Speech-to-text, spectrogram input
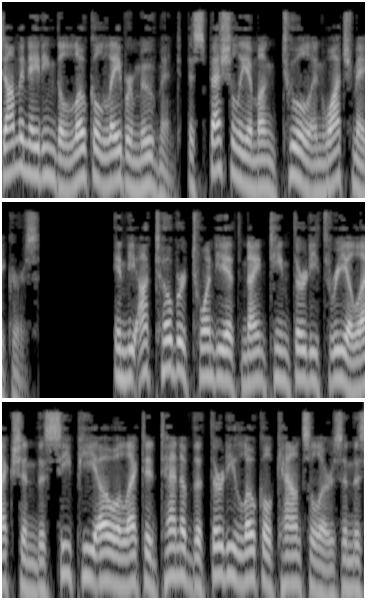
dominating the local labor movement, especially among tool and watchmakers. In the October 20, 1933 election the CPO elected 10 of the 30 local councillors and the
